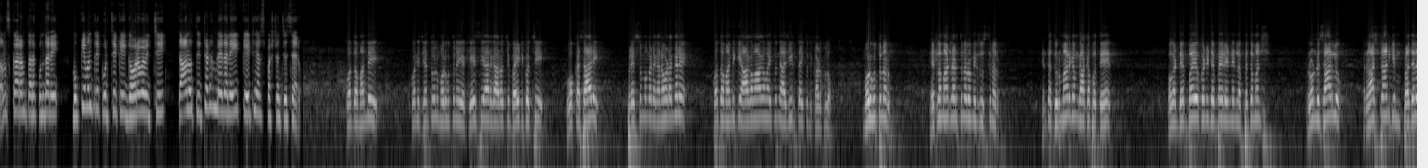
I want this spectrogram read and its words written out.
సంస్కారం తనకుందని ముఖ్యమంత్రి కుర్చీకి గౌరవం ఇచ్చి తాను తిట్టడం లేదని కేటీఆర్ స్పష్టం చేశారు. కొంతమంది కొన్ని జంతువులు మరుగుతున్నాయి. కేసీఆర్ గారు వచ్చి బయటకు వచ్చి ఒక్కసారి ప్రెస్ ముంగట కనవడంగానే కొంతమందికి ఆగమాగం అవుతుంది అజీర్తి అవుతుంది కడుపులో. మరుగుతున్నారు. ఎట్లా మాట్లాడుతున్నారో మీరు చూస్తున్నారు. ఎంత దుర్మార్గం కాకపోతే ఒక డెబ్బై ఒకటి డెబ్బై రెండేళ్ళ పెద్ద మనిషి రెండుసార్లు రాష్ట్రానికి ప్రజల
